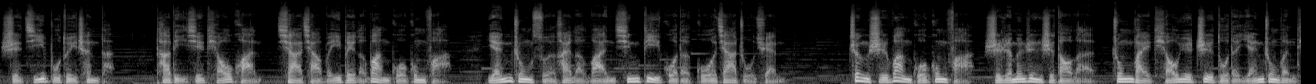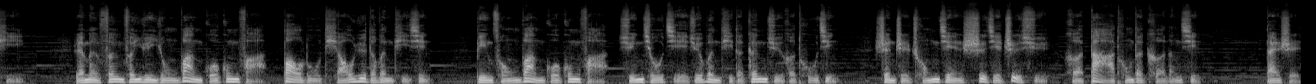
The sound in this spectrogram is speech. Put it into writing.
是极不对称的，它的一些条款恰恰违背了万国公法，严重损害了晚清帝国的国家主权。正是万国公法使人们认识到了中外条约制度的严重问题，人们纷纷运用万国公法暴露条约的问题性，并从万国公法寻求解决问题的根据和途径，甚至重建世界秩序和大同的可能性。但是，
